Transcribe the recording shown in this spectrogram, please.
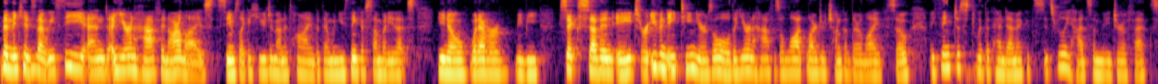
than the kids that we see, and a year and a half in our lives seems like a huge amount of time. But then when you think of somebody that's, you know, whatever, maybe six, seven, eight, or even 18 years old, a year and a half is a lot larger chunk of their life. So I think just with the pandemic, it's it's really had some major effects.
